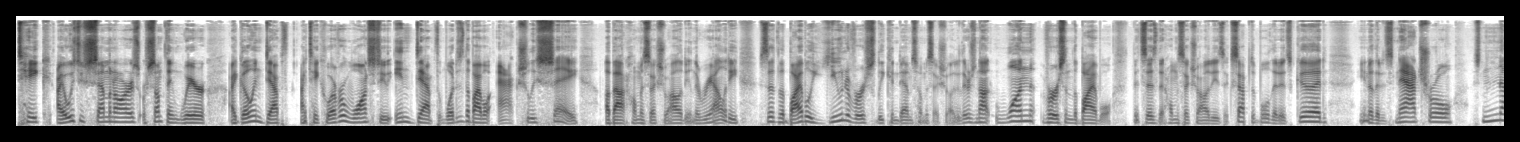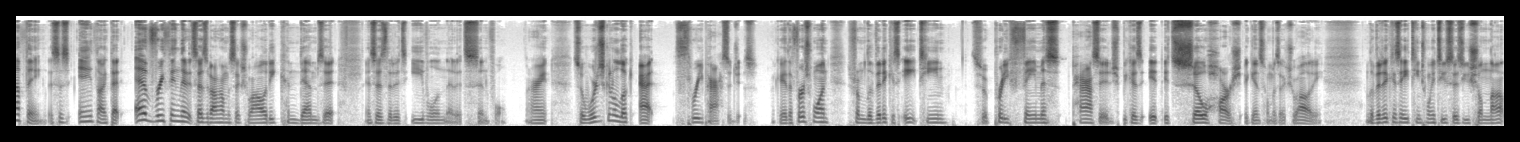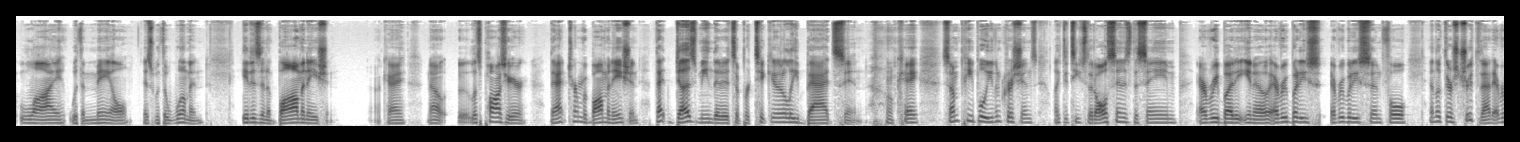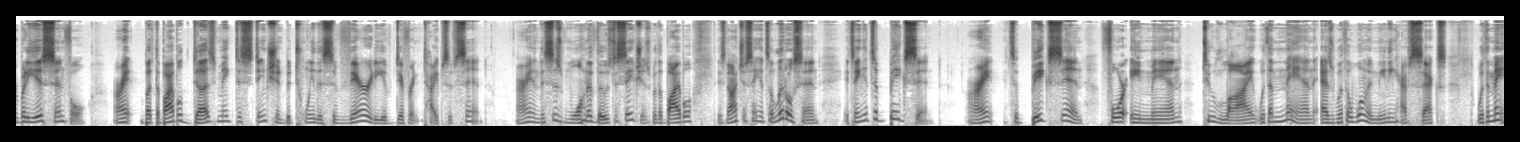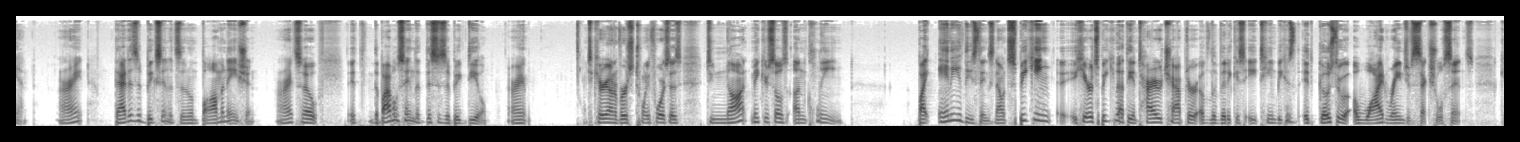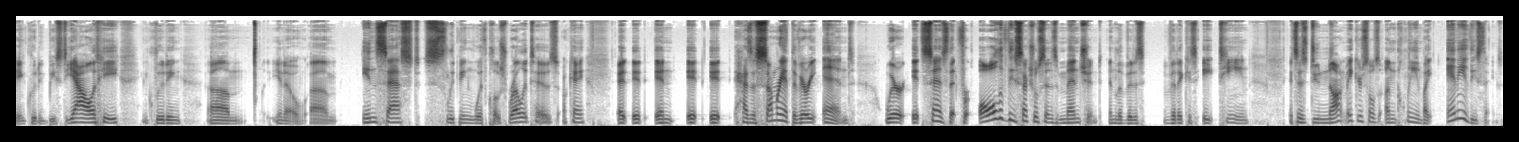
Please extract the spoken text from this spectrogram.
take I always do seminars or something where I go in depth. I take whoever wants to in depth. What does the Bible actually say about homosexuality? And the reality is that the Bible universally condemns homosexuality. There's not one verse in the Bible that says that homosexuality is acceptable, that it's good, you know, that it's natural. There's nothing that says anything like that. Everything that it says about homosexuality condemns it and says that it's evil and that it's sinful. All right. So we're just going to look at three passages. Okay, the first one is from Leviticus 18. It's a pretty famous passage because it, it's so harsh against homosexuality. Leviticus 18:22 says, "You shall not lie with a male as with a woman; it is an abomination." Okay. Now uh, let's pause here. That term abomination that does mean that it's a particularly bad sin. Okay. Some people, even Christians, like to teach that all sin is the same. Everybody, you know, everybody's everybody's sinful. And look, there's truth to that. Everybody is sinful. All right. But the Bible does make distinction between the severity of different types of sin. All right. And this is one of those distinctions where the Bible is not just saying it's a little sin, it's saying it's a big sin. All right. It's a big sin for a man to lie with a man as with a woman, meaning have sex with a man. All right. That is a big sin. It's an abomination. All right. So it, the Bible is saying that this is a big deal. All right. To carry on, verse 24 says, Do not make yourselves unclean by any of these things. Now, it's speaking here, it's speaking about the entire chapter of Leviticus 18 because it goes through a wide range of sexual sins, okay, including bestiality, including, um, you know, um, incest, sleeping with close relatives. Okay, it, it and it it has a summary at the very end where it says that for all of these sexual sins mentioned in Leviticus, Leviticus 18, it says, "Do not make yourselves unclean by any of these things."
